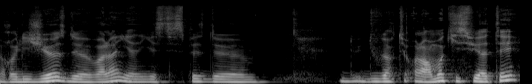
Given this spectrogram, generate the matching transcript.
religieuse de voilà, il y, a, cette espèce de d'ouverture. Alors moi qui suis athée,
